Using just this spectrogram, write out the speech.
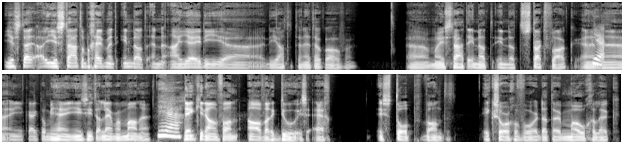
je, sta, je staat op een gegeven moment in dat... En AJ die, eh, die had het er net ook over. Eh, maar je staat in dat, in dat startvlak. En, Ja. eh, en je kijkt om je heen. En je ziet alleen maar mannen. Ja. Denk je dan van... Oh, wat ik doe is echt... Is top. Want ik zorg ervoor dat er mogelijk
